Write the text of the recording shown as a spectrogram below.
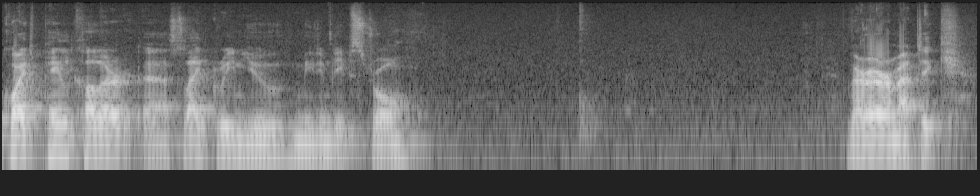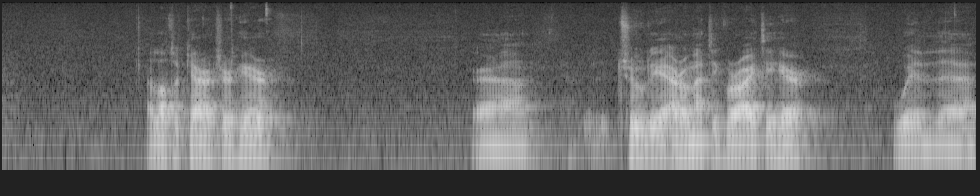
quite pale color, uh, slight green hue, medium deep straw. Very aromatic. A lot of character here. Uh, truly aromatic variety here with uh,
